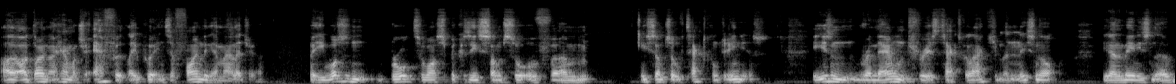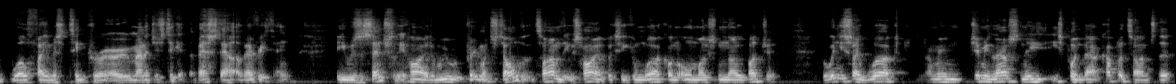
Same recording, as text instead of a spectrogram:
I, I, don't know how much effort they put into finding a manager, but he wasn't brought to us because he's some sort of um, he's some sort of tactical genius. He isn't renowned for his tactical acumen. He's not, you know what I mean. He's not a world famous tinkerer who manages to get the best out of everything he was essentially hired, and we were pretty much told at the time that he was hired because he can work on almost no budget. But when you say work, I mean, Jimmy Lowson, he, he's pointed out a couple of times that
